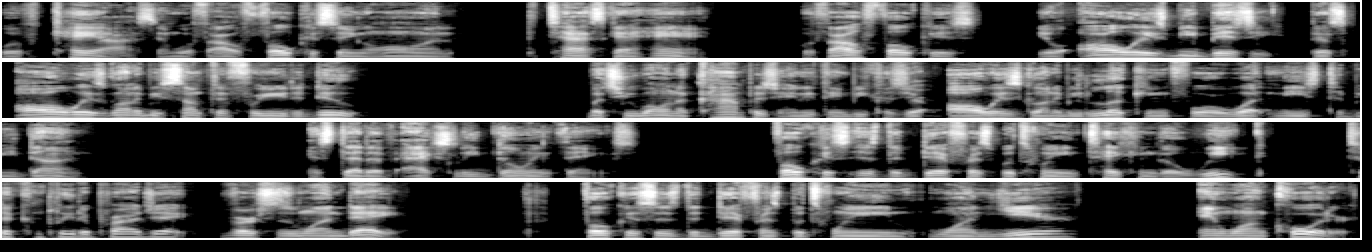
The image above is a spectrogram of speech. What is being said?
with chaos and without focusing on the task at hand. Without focus, you'll always be busy. There's always going to be something for you to do. But you won't accomplish anything because you're always going to be looking for what needs to be done instead of actually doing things. Focus is the difference between taking a week to complete a project versus one day. Focus is the difference between one year and one quarter.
